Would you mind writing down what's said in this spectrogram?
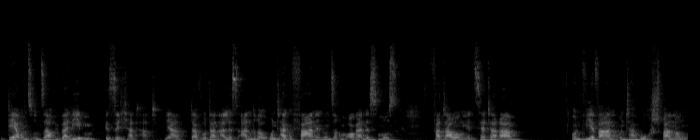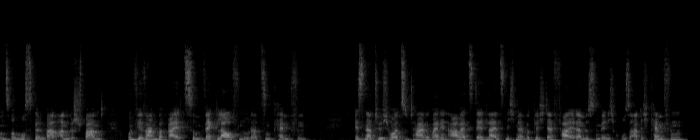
der uns unser Überleben gesichert hat. Ja, da wurde dann alles andere runtergefahren in unserem Organismus, Verdauung etc. Und wir waren unter Hochspannung, unsere Muskeln waren angespannt und wir waren bereit zum Weglaufen oder zum Kämpfen. Ist natürlich heutzutage bei den Arbeitsdeadlines nicht mehr wirklich der Fall. Da müssen wir nicht großartig kämpfen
